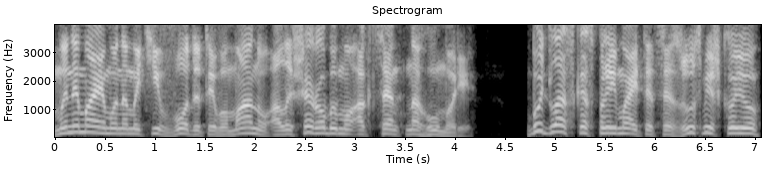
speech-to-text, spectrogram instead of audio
Ми не маємо на меті вводити в оману, а лише робимо акцент на гуморі. Будь ласка, сприймайте це з усмішкою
